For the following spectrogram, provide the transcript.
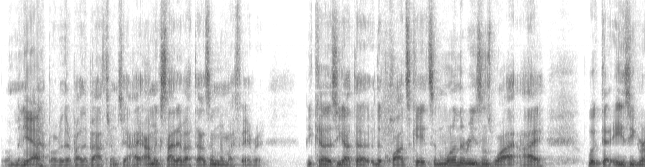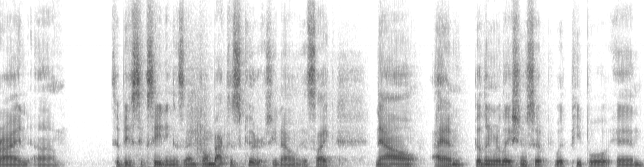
little mini Yeah. map over there by the bathrooms. Yeah, I, I'm excited about that. That's gonna be my favorite because you got the the quad skates and one of the reasons why I looked at AZ Grind um, to be succeeding is like going back to scooters. You know, it's like now I am building relationship with people in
